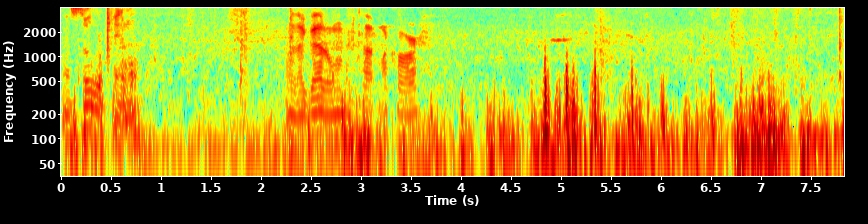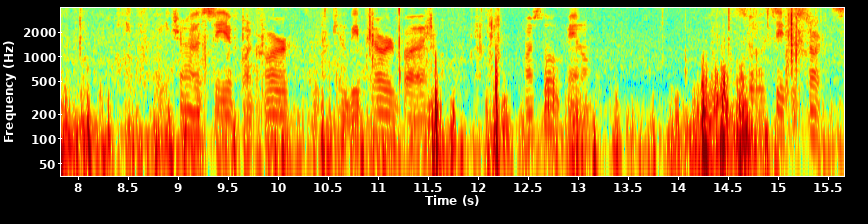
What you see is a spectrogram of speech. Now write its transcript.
my solar panel and I got it on the top of my car. To see if my car can be powered by my solar panel. So let's see if it starts.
